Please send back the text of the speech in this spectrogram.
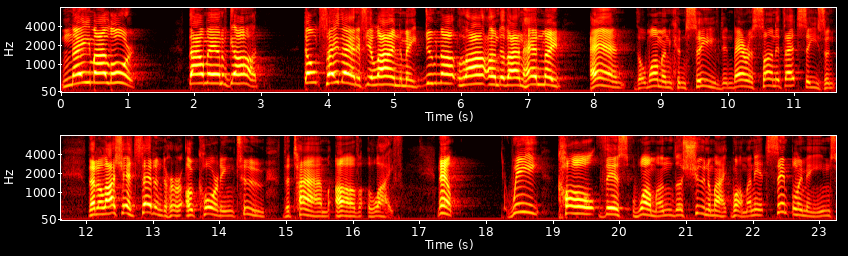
Nay, my Lord, thou man of God. Don't say that if you're lying to me. Do not lie unto thine handmaid. And the woman conceived and bare a son at that season that Elisha had said unto her, according to the time of life. Now, we call this woman the Shunammite woman. It simply means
